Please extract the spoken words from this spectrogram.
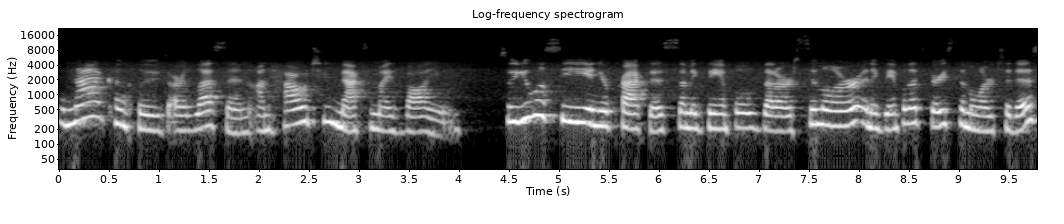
And that concludes our lesson on how to maximize volume. So you will see in your practice some examples that are similar, an example that's very similar to this,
